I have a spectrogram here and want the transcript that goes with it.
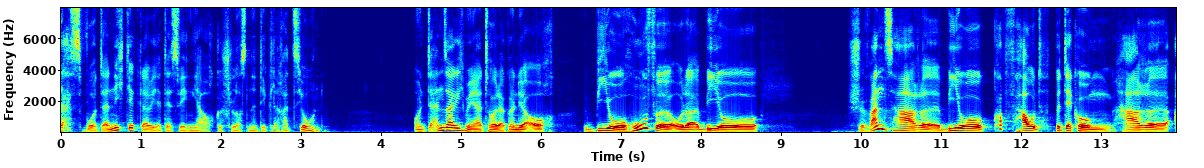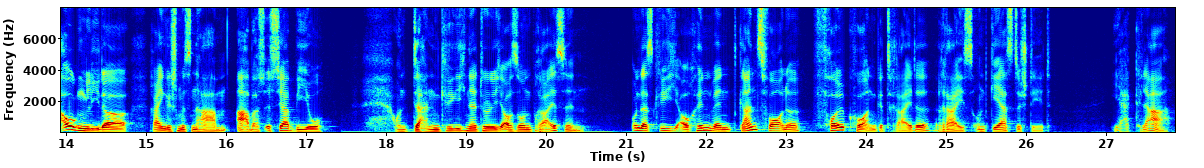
das wurde dann nicht deklariert, deswegen ja auch geschlossene Deklaration. Und dann sage ich mir, ja toll, da könnt ihr auch Bio-Hufe oder Bio- Schwanzhaare, Bio-Kopfhautbedeckung, Haare, Augenlider reingeschmissen haben. Aber es ist ja Bio. Und dann kriege ich natürlich auch so einen Preis hin. Und das kriege ich auch hin, wenn ganz vorne Vollkorngetreide, Reis und Gerste steht. Ja klar,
